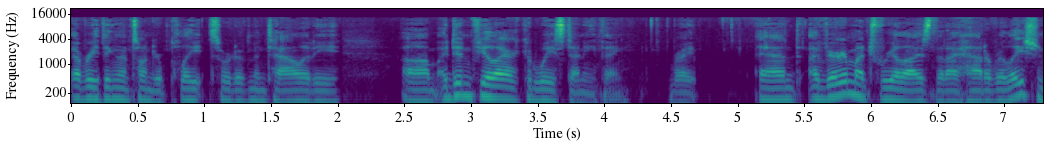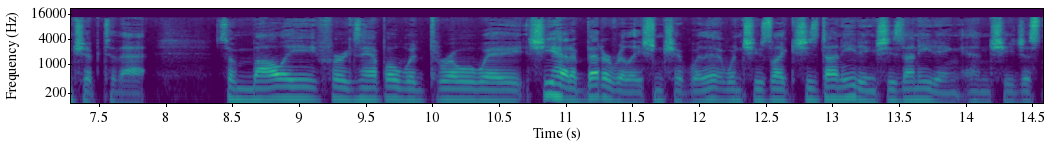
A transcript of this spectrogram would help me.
everything that's on your plate sort of mentality. Um, I didn't feel like I could waste anything, right? And I very much realized that I had a relationship to that. So Molly, for example, would throw away. She had a better relationship with it when she's like, she's done eating, she's done eating, and she just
